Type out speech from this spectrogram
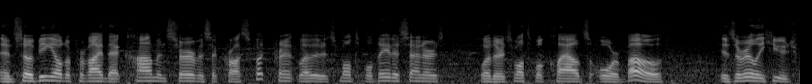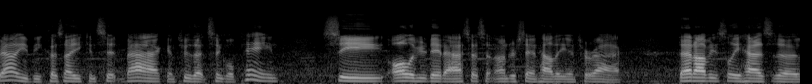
And so being able to provide that common service across footprint, whether it's multiple data centers, whether it's multiple clouds or both, is a really huge value because now you can sit back and through that single pane, see all of your data assets and understand how they interact. That obviously has uh,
